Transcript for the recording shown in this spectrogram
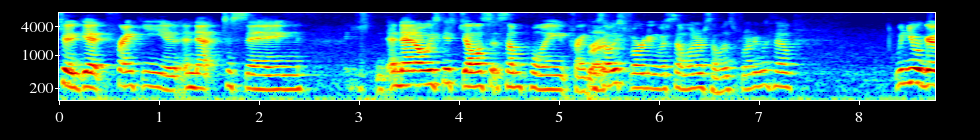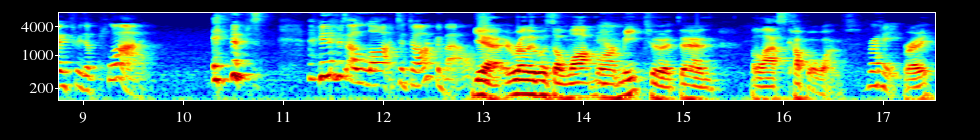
to get Frankie and Annette to sing. Annette always gets jealous at some point. Frankie's Right. always flirting with someone, or someone's flirting with him. When you were going through the plot, there's, I mean, there's a lot to talk about. Yeah, it really was a lot more meat to it than the last couple ones, Right. right?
